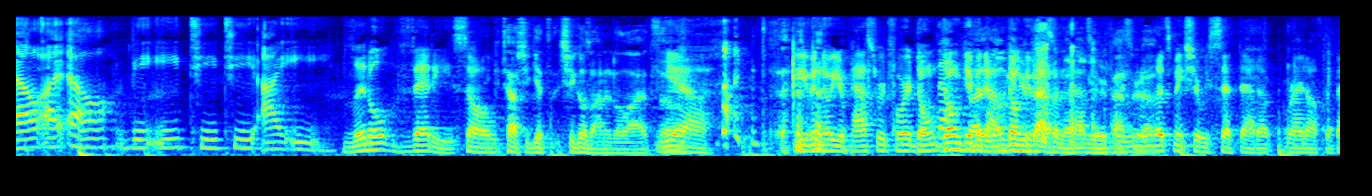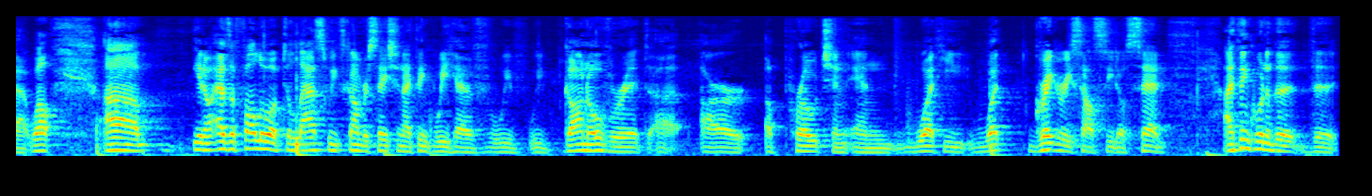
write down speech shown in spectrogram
L I L V E T T I E. Little Vetty. So Tell she gets she goes on it a lot. So. yeah. Do you even know your password for it? Don't No. don't give it out. don't Don't give give your out. password out. Don't give your password out. Let's make sure we set that up right off the bat. Well, um, you know, as a follow up to last week's conversation, I think we have we've we've gone over it. Uh, our approach and and what he what Gregory Salcido said. I think one of the the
